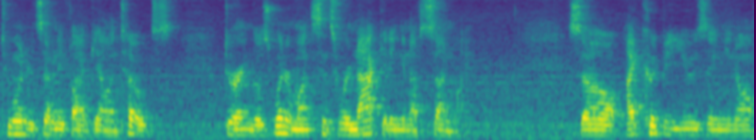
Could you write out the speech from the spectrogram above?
275 gallon totes during those winter months since we're not getting enough sunlight. So I could be using, you know,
